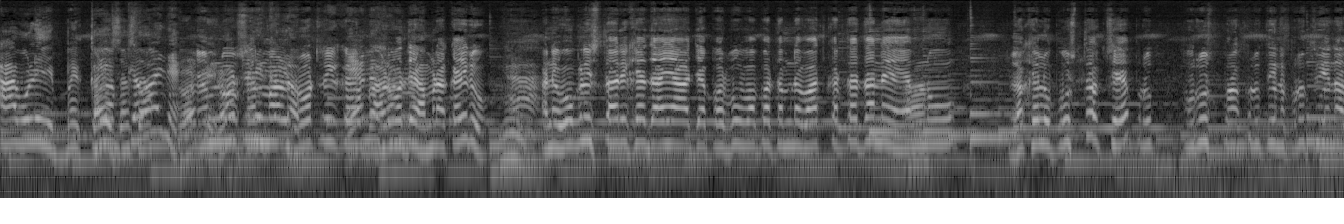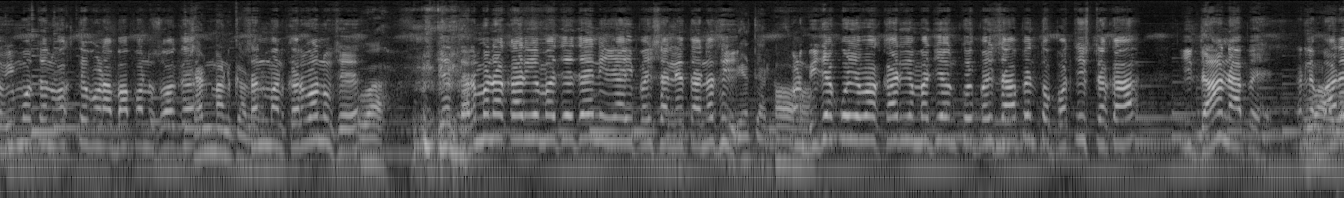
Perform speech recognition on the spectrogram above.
આ ઓલી કઈ સંસ્થા? ને? રોટરી સન્માન ક્લબ. રોટરી ક્લબ હળવદે હમણાં કર્યું. અને ઓગણીસ તારીખે જ અહીંયા જે પ્રભુ બાપા તમને વાત કરતા હતા ને એમનું લખેલું પુસ્તક છે પુરુષ પ્રકૃતિ અને પૃથ્વી એના વિમોચન વખતે પણ આ બાપાનું સ્વાગત સન્માન સન્માન કરવાનું છે. જે ધર્મના કાર્યમાં જે જાય ને એ પૈસા લેતા નથી. પણ બીજા કોઈ એવા કાર્યમાં જે કોઈ પૈસા આપે ને તો પચીસ ટકા ઈ દાન આપે એટલે મારે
